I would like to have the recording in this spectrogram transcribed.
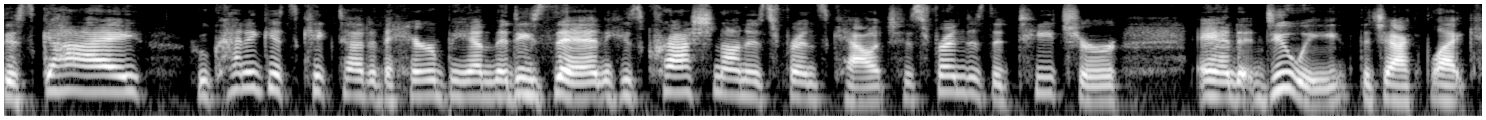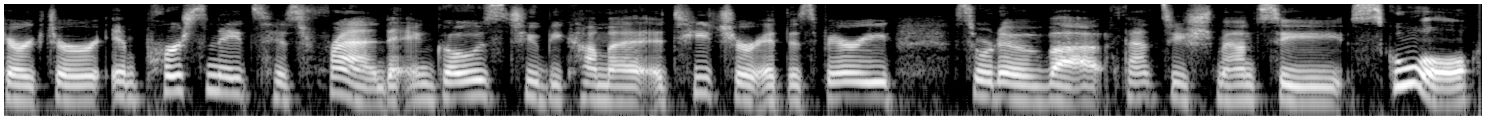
this guy who kind of gets kicked out of the hair band that he's in. He's crashing on his friend's couch. His friend is a teacher, and Dewey, the Jack Black character, impersonates his friend and goes to become a, a teacher at this very sort of uh, fancy schmancy school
